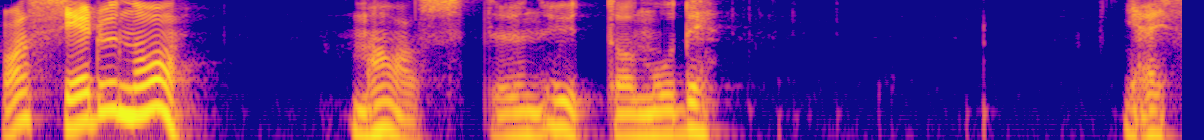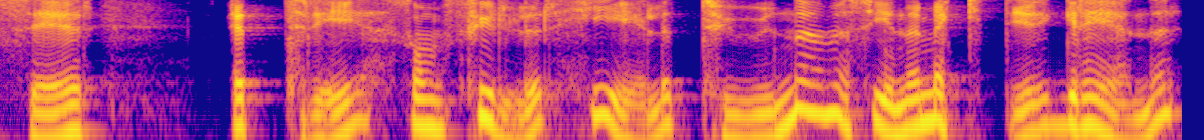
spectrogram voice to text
Hva ser du nå? maste hun utålmodig. Jeg ser et tre som fyller hele tunet med sine mektige grener,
